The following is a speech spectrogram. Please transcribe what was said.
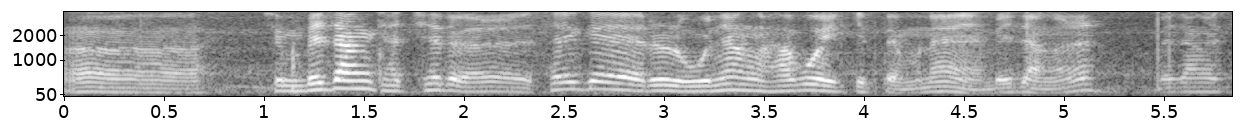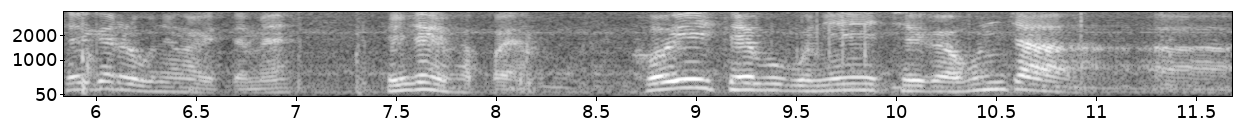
어, 지금 매장 자체를 세 개를 운영하고 있기 때문에 매장을 매장을 세 개를 운영하기 때문에 굉장히 바빠요. 거의 대부분이 제가 혼자 아,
